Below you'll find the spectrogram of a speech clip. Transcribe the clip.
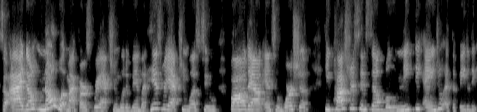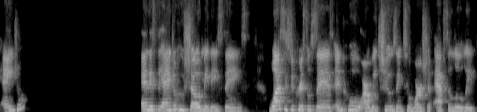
So i don't know what my first reaction would have been but his reaction was to fall down and to worship. He postures himself beneath the angel at the feet of the angel. And it's the angel who showed me these things what Sister Crystal says, and who are we choosing to worship? Absolutely.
